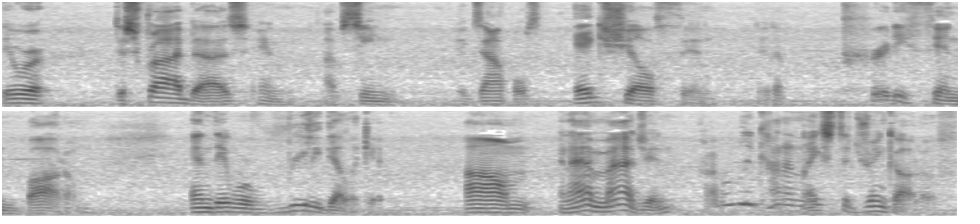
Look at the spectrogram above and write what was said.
They were described as, and I've seen examples, eggshell thin. They had a pretty thin bottom, and they were really delicate. Um, and I imagine probably kind of nice to drink out of.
